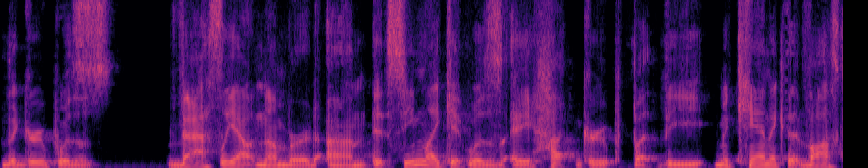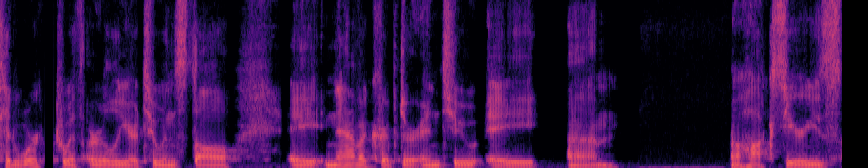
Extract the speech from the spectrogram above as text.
the group was vastly outnumbered, um, it seemed like it was a Hutt group, but the mechanic that Vosk had worked with earlier to install a Navicryptor into a um, a Hawk series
